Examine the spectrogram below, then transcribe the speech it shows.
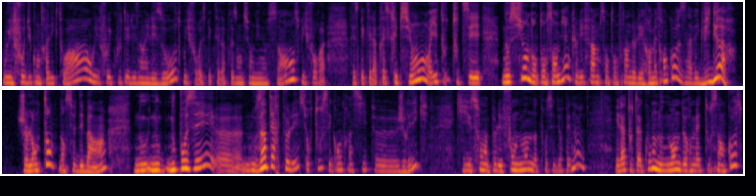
où il faut du contradictoire, où il faut écouter les uns et les autres, où il faut respecter la présomption d'innocence, où il faut respecter la prescription. Vous voyez, toutes ces notions dont on sent bien que les femmes sont en train de les remettre en cause avec vigueur je l'entends dans ce débat, hein, nous, nous, poser, euh, nous interpeller sur tous ces grands principes euh, juridiques qui sont un peu les fondements de notre procédure pénale. Et là, tout à coup, on nous demande de remettre tout ça en cause,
